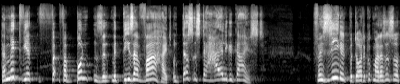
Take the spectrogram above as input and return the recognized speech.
damit wir verbunden sind mit dieser Wahrheit. Und das ist der Heilige Geist. Versiegelt bedeutet, guck mal, das ist so,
